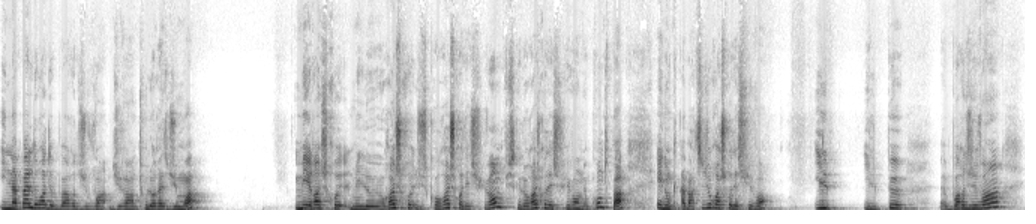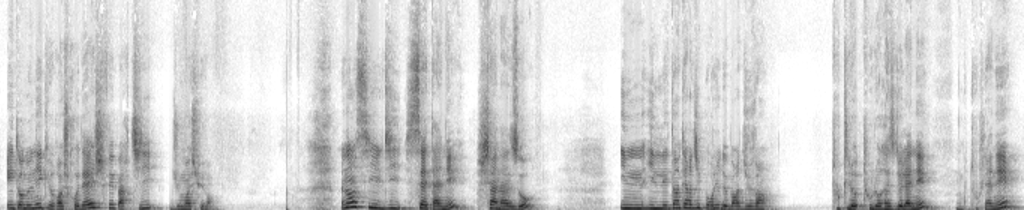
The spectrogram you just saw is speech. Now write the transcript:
il n'a pas le droit de boire du vin, tout le reste du mois, mais, mais jusqu'au Rosh Chodesh suivant, puisque le Rosh Chodesh suivant ne compte pas, et donc à partir du Rosh Chodesh suivant, il, il peut euh, boire du vin, étant donné que Rosh Chodesh fait partie du mois suivant. Maintenant, s'il dit cette année, Shanazo, il, est interdit pour lui de boire du vin tout le, tout le reste de l'année, donc toute l'année.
